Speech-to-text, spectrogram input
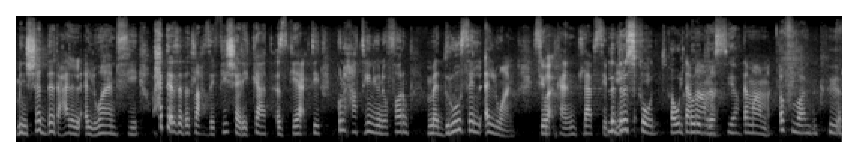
بنشدد على الألوان فيه. وحتى إذا بتلاحظي في شركات اذكياء كثير بيكونوا حاطين uniform مدروس الألوان سواء كانت لابسة ال dress code أو الكود تماما. تماما. أفضل بكثير.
